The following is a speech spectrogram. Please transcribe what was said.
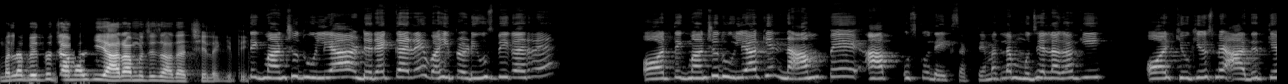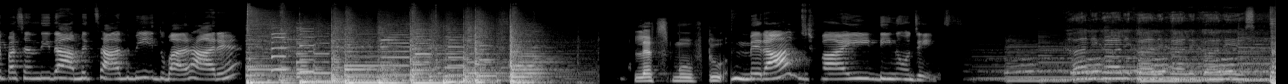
मतलब विद्युत जामवाल की यारा मुझे ज़्यादा अच्छी लगी थी। तिग्मांशु धूलिया डायरेक्ट कर रहे हैं वही प्रोड्यूस भी कर रहे हैं। और तिग्मांशु धूलिया के नाम पे आप उसको देख सकते हैं। मतलब मुझे लगा कि और क्योंकि उसमें आदित्य के पसंदीदा अमित साध भी दोबारा आ रहे हैं। Let's move to mirage by Dino James. खाली खाली खाली खाली खाली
